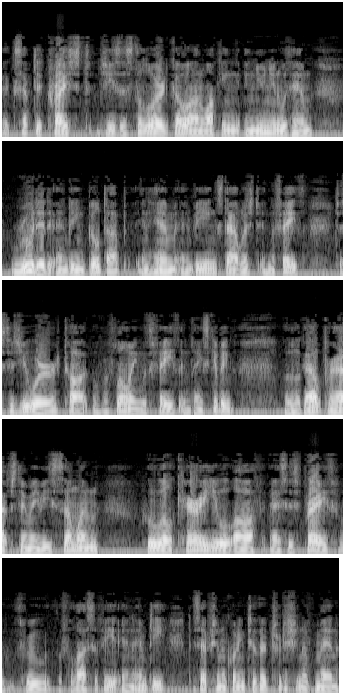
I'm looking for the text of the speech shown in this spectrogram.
accepted Christ Jesus the Lord, go on walking in union with Him." Rooted and being built up in him and being established in the faith, just as you were taught, overflowing with faith and thanksgiving. Look out, perhaps there may be someone who will carry you off as his prey through the philosophy and empty deception according to the tradition of men,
